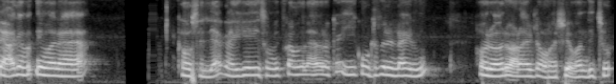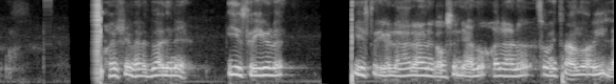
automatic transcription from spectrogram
രാജപത്നിമാരായ കൗസല്യ കൈകേയി സുമിത്ര മുതലായവരൊക്കെ ഈ കൂട്ടത്തിലുണ്ടായിരുന്നു. അവരോരോ ആളായിട്ട് മഹർഷിയെ വന്ദിച്ചു. മഹർഷി ഭരദ്വാജന് ഈ സ്ത്രീകൾ ഈ സ്ത്രീകൾ ആരാണ് കൗസല്യ എന്നോ ആരാണ് സുമിത്ര എന്നോ അറിയില്ല.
